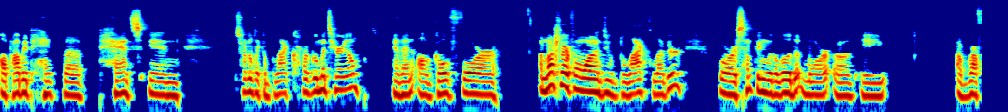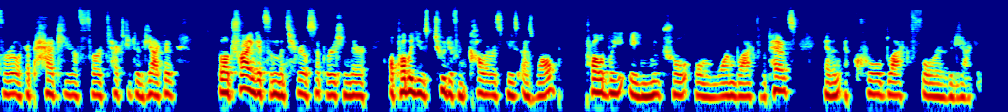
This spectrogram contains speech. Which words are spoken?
I'll probably paint the pants in sort of like a black cargo material. And then I'll go for, I'm not sure if I want to do black leather or something with a little bit more of a, a rougher, like a patchier fur texture to the jacket. But I'll try and get some material separation there. I'll probably use two different color recipes as well. Probably a neutral or warm black for the pants, and then a cool black for the jacket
